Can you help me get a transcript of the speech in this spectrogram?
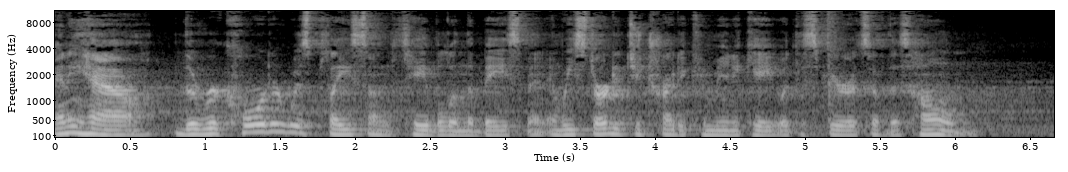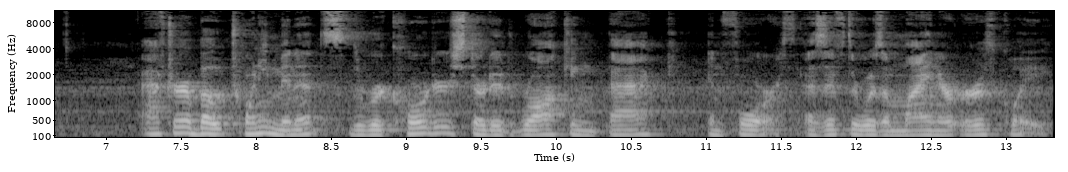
Anyhow, the recorder was placed on a table in the basement, and we started to try to communicate with the spirits of this home. After about 20 minutes, the recorder started rocking back and forth as if there was a minor earthquake.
